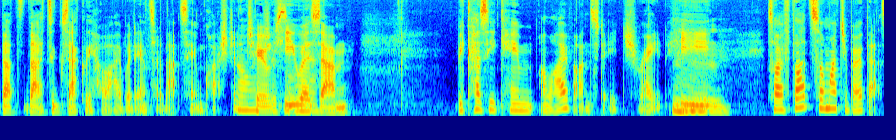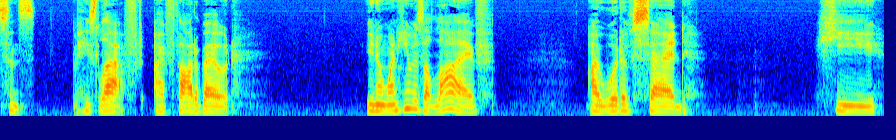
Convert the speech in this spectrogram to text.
that's that's exactly how I would answer that same question Oh, too. He was um, because he came alive on stage, right? He. So I've thought so much about that since he's left. I've thought about, you know, when he was alive, I would have said he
